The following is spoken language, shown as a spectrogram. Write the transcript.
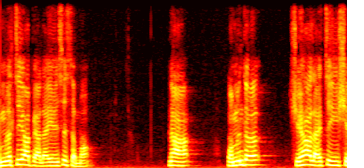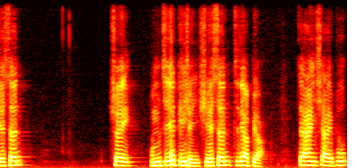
们的资料表来源是什么？那我们的学号来自于学生，所以我们直接点选学生资料表，再按下一步。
